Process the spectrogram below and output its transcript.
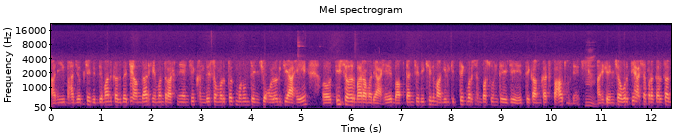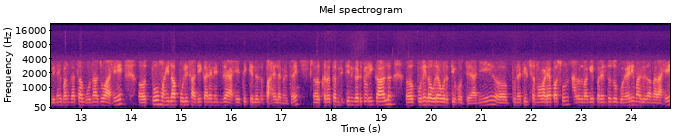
आणि भाजपचे विद्यमान कसब्याचे आमदार हेमंत रासने यांचे खंदे समर्थक म्हणून त्यांची ओळख जी आहे ती शहरभरामध्ये आहे बापटांचे देखील मागील कित्येक वर्षांपासून ते जे आहेत ते कामकाज पाहत होते. आणि त्यांच्यावरती अशा प्रकारचा विनयभंगाचा गुन्हा जो आहे तो महिला पोलीस अधिकाऱ्याने जे आहे ते केलेलं पाहायला मिळतंय खरं तर नितीन गडकरी काल पुणे दौऱ्यावरती होते. आणि पुण्यातील छनवाड्यापासून सारसबागेपर्यंत जो भुयारी मार्ग जाणार आहे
